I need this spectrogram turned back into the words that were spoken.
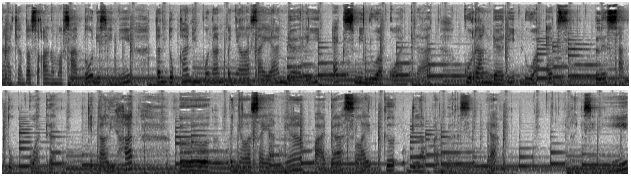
Nah, contoh soal nomor satu di sini tentukan himpunan penyelesaian dari x min 2 kuadrat kurang dari 2x plus 1 kuadrat. Kita lihat eh, penyelesaiannya pada slide ke-18 ya. Nah, di sini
